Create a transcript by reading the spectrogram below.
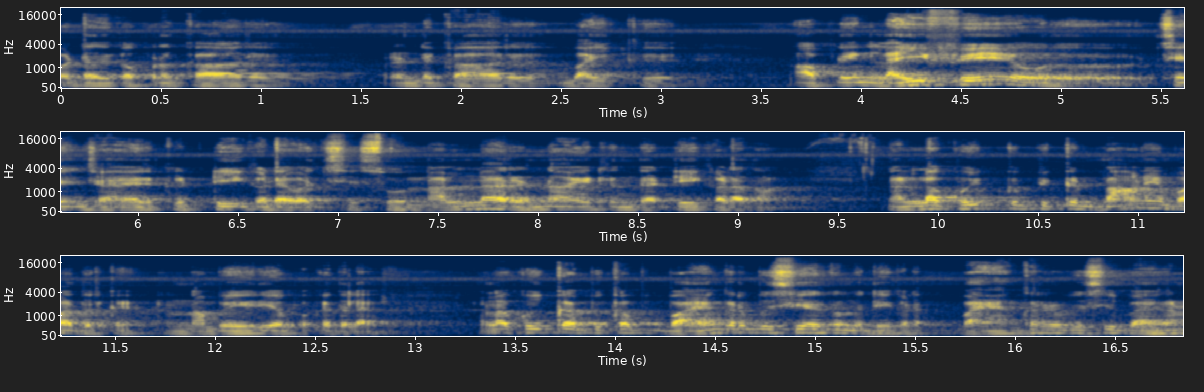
பட் அதுக்கப்புறம் காரு ரெண்டு காரு பைக்கு அப்படின்னு லைஃபே ஒரு சேஞ்ச் ஆகிருக்கு டீ கடை வச்சு. ஸோ நல்லா ரன் ஆகிட்டு இருந்த டீ கடை தான். நல்லா குயிக்கு பிக்குன்னு நானே பார்த்துருக்கேன். நம்ம ஏரியா பக்கத்தில். நல்லா குயிக்காக பிக்கப் பயங்கர பிஸியாக இருக்கும் அந்த டீ கடை. பயங்கர பிஸி பயங்கர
